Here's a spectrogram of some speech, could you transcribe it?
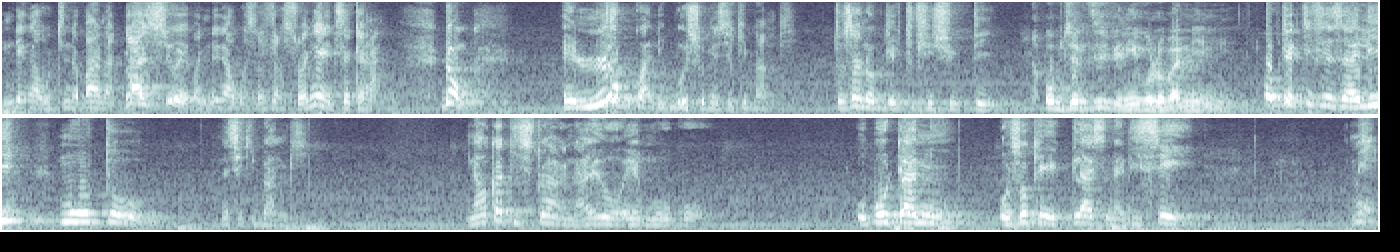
ndenge akotinda bana na classe oyeba ndenge akosafaire soigner etc donc eloko ya liboso monsieur kibambi toza na objectif susu te objectif elingi koloba nini? Objectif ezali moto monsieur kibambi naokaki histoire na yo e moko. Obotami ozokee classe na lycée. Mais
